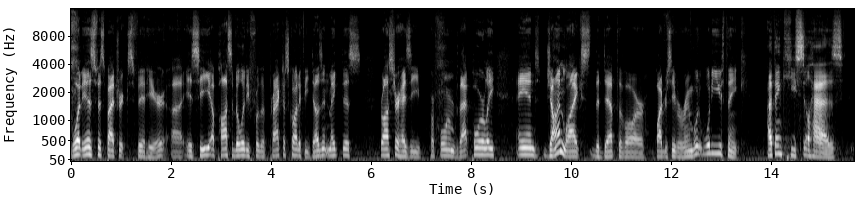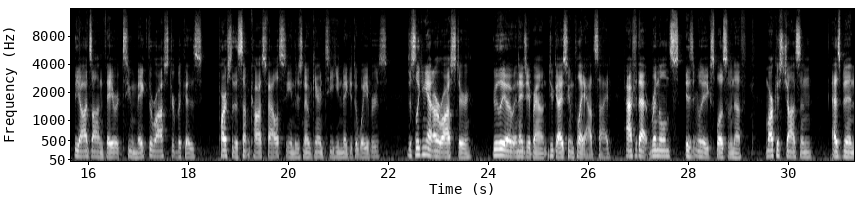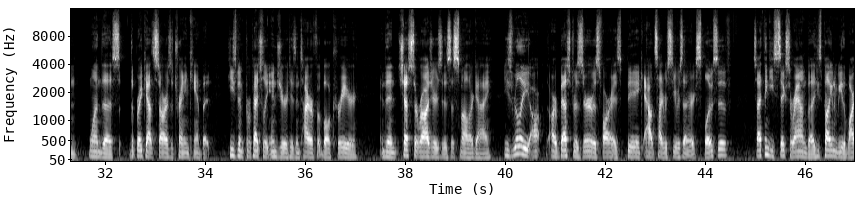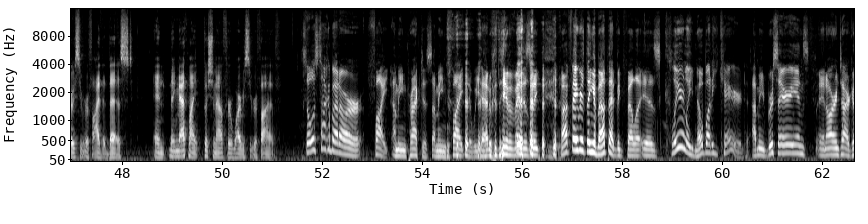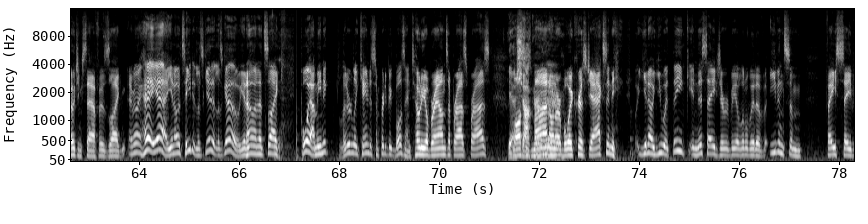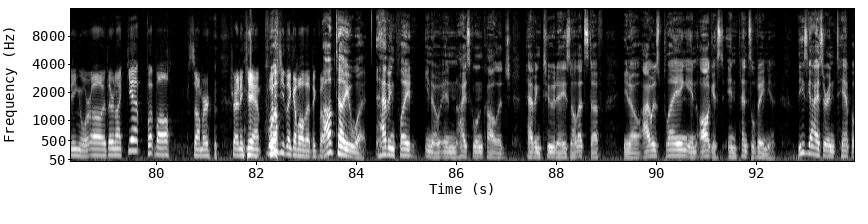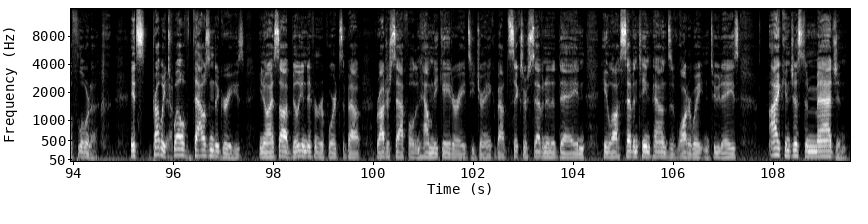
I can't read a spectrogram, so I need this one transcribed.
what is Fitzpatrick's fit here? Uh, is he a possibility for the practice squad if he doesn't make this roster? Has he performed that poorly? And John likes the depth of our wide receiver room. What, what do you think? I think he still has the odds-on favorite to make the roster because partially the sunk cost fallacy, and there's no guarantee he'd make it to waivers. Just looking at our roster, Julio and AJ Brown, two guys who can play outside. After that, Reynolds isn't really explosive enough. Marcus Johnson has been one of the the breakout stars of training camp, but he's been perpetually injured his entire football career. And then Chester Rogers is a smaller guy. He's really our, our best reserve as far as big outside receivers that are explosive. So I think he sticks around, but he's probably going to be the wide receiver five at best. And McMath might push him out for wide receiver five. So let's talk about our fight. I mean, practice. I mean, fight that we had with the MMA this week. My favorite thing about that big fella is clearly nobody cared. I mean, Bruce Arians and our entire coaching staff was like, like, hey, yeah, you know, it's heated. Let's get it. Let's go. You know, and it's like, boy, I mean, it literally came to some pretty big blows. Antonio Brown, surprise, surprise, yeah, lost his mind there. on our boy Chris Jackson. He, you know, you would think in this age there would be a little bit of even some face saving or, oh, they're like, yep, football summer training camp. What well, did you think of all that, big fella? I'll tell you what. Having played, you know, in high school and college, having two days and all that stuff, you know, I was playing in August in Pennsylvania. These guys are in Tampa, Florida. It's probably yeah. 12,000 degrees. You know, I saw a billion different reports about Rodger Saffold and how many Gatorades he drank, about six or seven in a day, and he lost 17 pounds of water weight in two days. I can just imagine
